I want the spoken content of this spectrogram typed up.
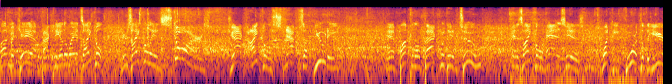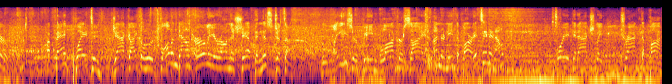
on Mikheyev. Back the other way, it's Eichel a beauty. And Buffalo back within two as Eichel has his 24th of the year. A bank play to Jack Eichel, who had fallen down earlier on the shift, and this is just a laser beam blocker side underneath the bar. It's in and out before you can actually track the puck.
